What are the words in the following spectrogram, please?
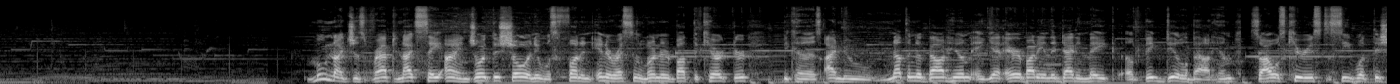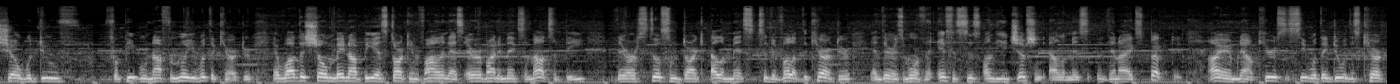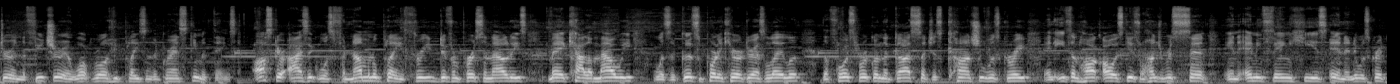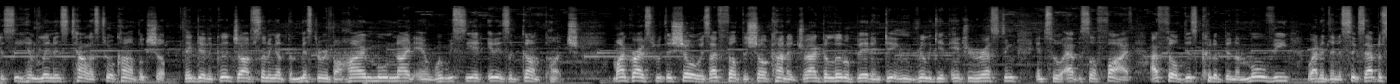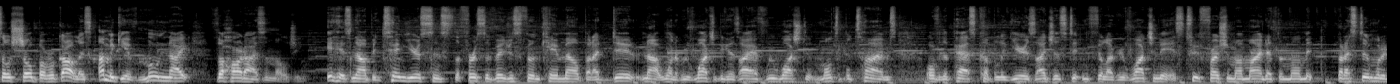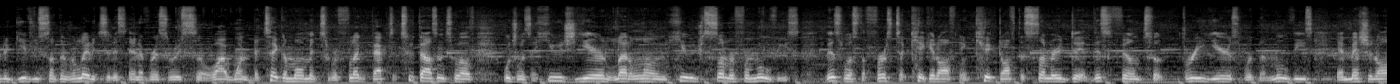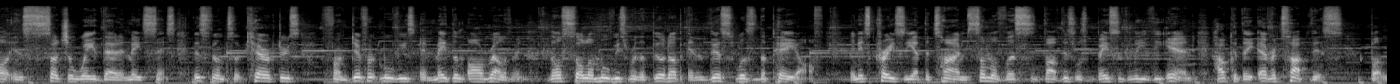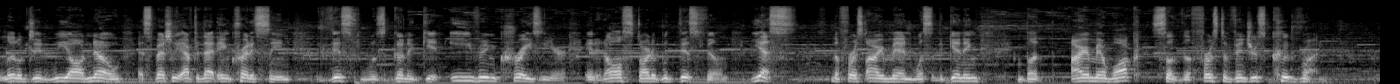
Moon Knight just wrapped, and I'd say I enjoyed the show and it was fun and interesting learning about the character because I knew nothing about him, and yet everybody in the daddy made a big deal about him. So I was curious to see what this show would do for people not familiar with the character. And while this show may not be as dark and violent as everybody makes him out to be, there are still some dark elements to develop the character, and there is more of an emphasis on the Egyptian elements than I expected. I am now curious to see what they do with this character in the future and what role he plays in the grand scheme of things. Oscar Isaac was phenomenal playing three different personalities. May Calamawy was a good supporting character as Layla. The voice work on the gods such as Khonshu was great, and Ethan Hawke always gives 100% in anything he is in, and it was great to see him lend his talents to a comic book show. They did a good job setting up the mystery behind Moon Knight, and when we see it, it is a gun punch. My gripes with the show is I felt the show kind of dragged a little bit and didn't really get interesting until episode 5. I felt this could have been a movie rather than a 6 episode show, but regardless, I'm gonna give Moon Knight the hard eyes emoji. It has now been 10 years since the first Avengers film came out, but I did not want to rewatch it because I have rewatched it multiple times over the past couple of years. I just didn't feel like rewatching it. It's too fresh in my mind at the moment, but I still wanted to give you something related to this anniversary, so I wanted to take a moment to reflect back to 2012, which was a huge year, let alone huge summer for movies. This was the first to kick it off and kicked off the summer it did. This film took three years worth of movies and meshed it all in such a way that it made sense. This film took characters from different movies and made them all relevant. Those solo movies were the build up and this was the payoff. And it's crazy at the time, some of us thought this was basically the end. How could they ever top this? But little did we all know, especially after that end credit scene, this was gonna get even crazier. And it all started with this film. Yes, the first Iron Man was the beginning, but Iron Man walked so the first Avengers could run.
